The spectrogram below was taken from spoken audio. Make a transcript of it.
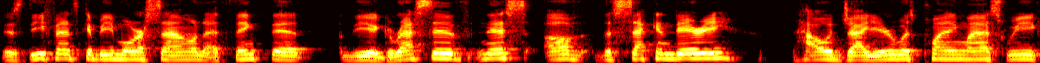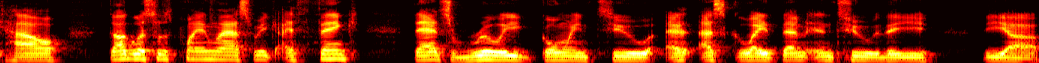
this defense can be more sound. I think that the aggressiveness of the secondary, how Jaire was playing last week, how Douglas was playing last week, I think that's really going to escalate them into the the uh,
